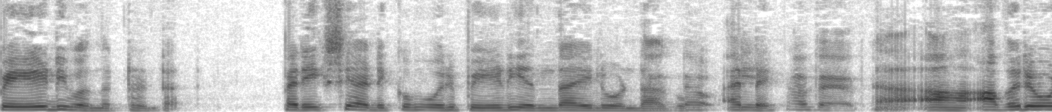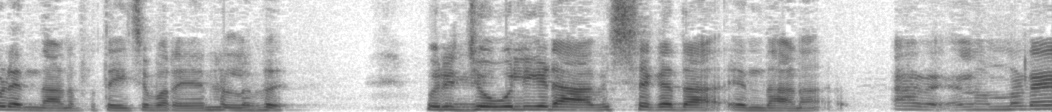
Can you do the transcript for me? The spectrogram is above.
പേടി വന്നിട്ടുണ്ട്. പരീക്ഷ അടുക്കുമ്പോൾ ഒരു പേടി എന്തായാലും ഉണ്ടാകും അല്ലേ? അവരോട് എന്താണ് പ്രത്യേകിച്ച് പറയാനുള്ളത്? ഒരു ജോലിയുടെ ആവശ്യകത എന്താണ്? അതെ നമ്മുടെ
